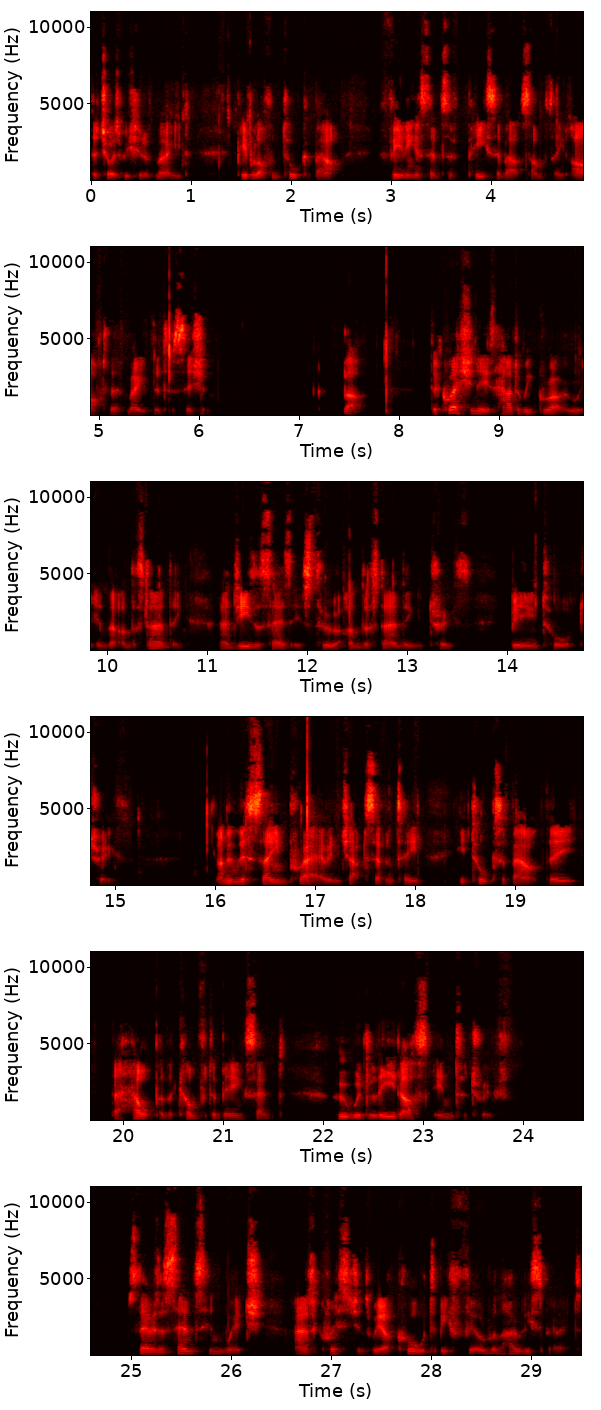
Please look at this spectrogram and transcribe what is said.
the choice we should have made. People often talk about feeling a sense of peace about something after they've made the decision. But the question is, how do we grow in that understanding? And Jesus says it's through understanding truth, being taught truth. And in this same prayer in chapter 17, he talks about the, the helper, the comforter being sent, who would lead us into truth. So there is a sense in which, as Christians, we are called to be filled with the Holy Spirit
